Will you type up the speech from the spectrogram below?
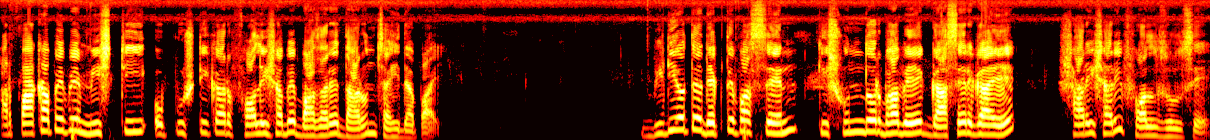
আর পাকা পেঁপে মিষ্টি ও পুষ্টিকর ফল হিসাবে বাজারে দারুণ চাহিদা পায়। ভিডিওতে দেখতে পাচ্ছেন কি সুন্দরভাবে গাছের গায়ে সারি সারি ফল ঝুলছে।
